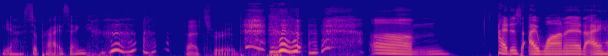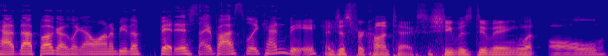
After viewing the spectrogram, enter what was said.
Yeah, surprising. That's rude. um I just I wanted I had that bug. I was like I want to be the fittest I possibly can be. And just for context, she was doing what all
